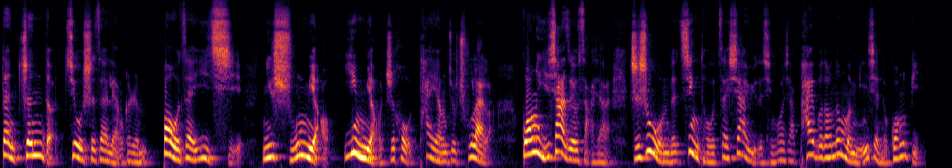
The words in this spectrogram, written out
但真的就是在两个人抱在一起，你数秒，一秒之后太阳就出来了，光一下子就洒下来。只是我们的镜头在下雨的情况下拍不到那么明显的光比，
